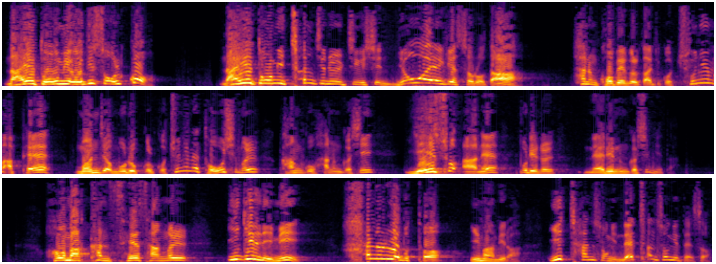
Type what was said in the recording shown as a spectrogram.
나의 도움이 어디서 올고 나의 도움이 천지를 지으신 여호와에게서로다 하는 고백을 가지고 주님 앞에 먼저 무릎 꿇고 주님의 도우심을 강구하는 것이 예수 안에 뿌리를 내리는 것입니다. 험악한 세상을 이길 님이 하늘로부터 임함이라. 이 찬송이 내 찬송이 돼서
